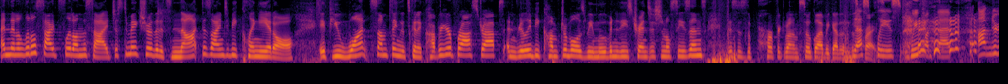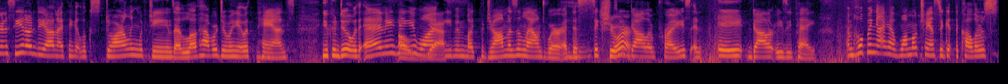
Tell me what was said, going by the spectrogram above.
and then a little side slit on the side just to make sure that it's not designed to be clingy at all. If you want something that's going to cover your bra straps and really be comfortable as we move into these transitional seasons, this is the perfect one. I'm so glad we got it Yes, price. please. We want that. um, you're going to see it on Deanna. I think it looks darling with jeans. I love how we're doing it with pants. You can do it with anything Oh, you want, yes. Even like pajamas and loungewear at this $16 Sure. price and $8 easy pay. I'm hoping I have one more chance to get the colors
